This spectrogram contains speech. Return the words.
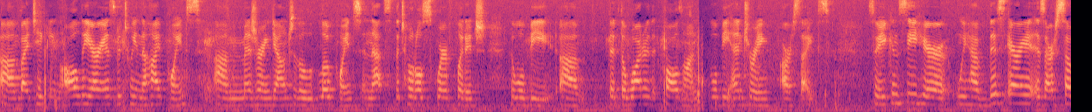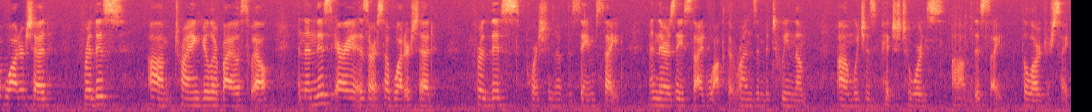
um, by taking all the areas between the high points, um, measuring down to the low points, and that's the total square footage that will be um, that the water that falls on will be entering our sites. So you can see here we have this area is our subwatershed for this um, triangular bioswale, and then this area is our subwatershed for this portion of the same site. And there's a sidewalk that runs in between them, um, which is pitched towards um, this site, the larger site.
